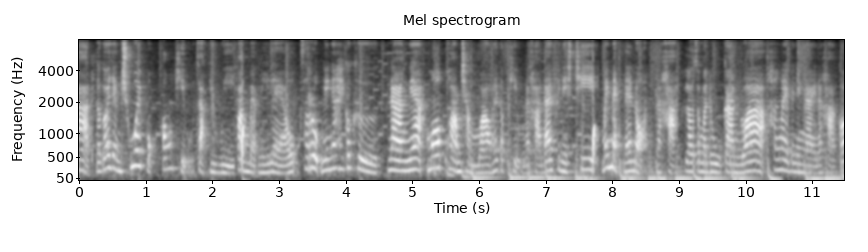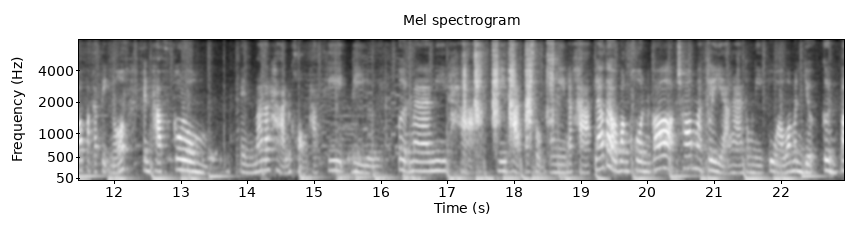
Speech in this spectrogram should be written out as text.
าติ แล้วก็ยังช่วยปกป้องผิวจาก UV ฟังแบบนี้แล้ว สรุปง่ายๆก็คือ นางเนี่ยมอบความฉ่ำวาวให้กับผิวนะคะ ได้ฟินิชที่ไม่แมตต์แน่นอนนะคะ เราจะมาดูกันว่าข้างในเป็นยังไงนะคะ ก็ปกติเนาะเป็นพัฟกลม เป็นมาตรฐานของพัฟที่ดีเลย เปิดมามีถาดมีถาดผสมตรงนี้นะคะ แล้วแต่ว่าบางคนก็ชอบมาเกลี่ยงานตรงนี้กลัวว่ามันเยอะเกินไป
